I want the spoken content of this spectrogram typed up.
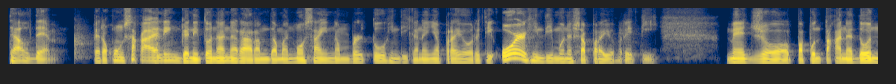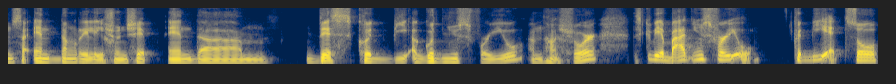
Tell them. Pero kung sakaling ganito na nararamdaman mo, sign number two, hindi ka na niya priority or hindi mo na siya priority, medyo papunta ka na doon sa end ng relationship. And um, this could be a good news for you. I'm not sure. This could be a bad news for you. Could be it. So,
